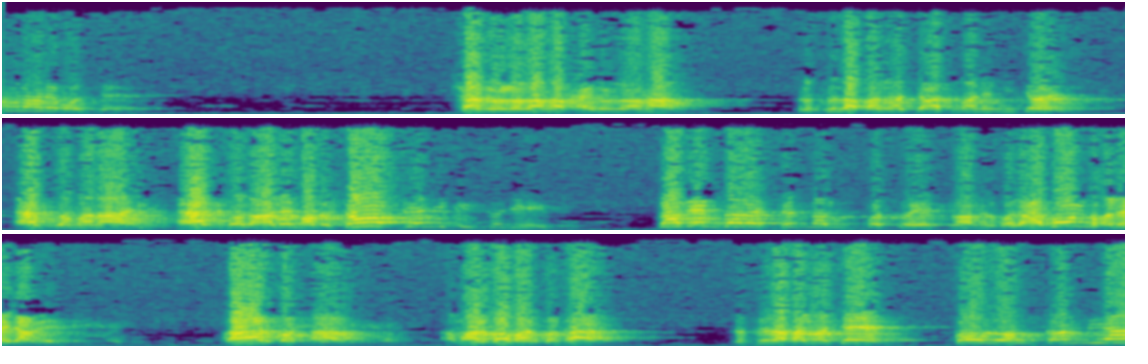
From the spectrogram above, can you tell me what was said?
কোরআনে বলছে। সাজুল্লামা খাইরুল্লামা রসুল্লাহ ফরমাচ্ছে আসমানের নিচে। এক জমানায় একদল আলেম হবে সবকে নিকৃষ্ট জীব। তাদের দ্বারা সেন্নার উৎপত্তি হয়ে ইসলামের ঘরে আগুন ধরে যাবে। কার কথা? আমার বাবার কথা? রসুল্লাহ ফরমাচ্ছেন কৌরহম কান্দিয়া,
